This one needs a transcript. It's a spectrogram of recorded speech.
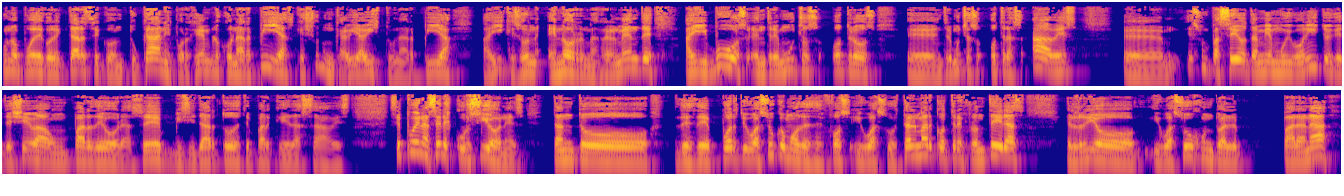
Uno puede conectarse con tucanes, por ejemplo, con arpías, que yo nunca había visto una arpía ahí, que son enormes realmente. Hay búhos entre muchos otros, eh, entre muchas otras aves. Eh, es un paseo también muy bonito y que te lleva un par de horas eh, visitar todo este parque de las aves. Se pueden hacer excursiones, tanto desde Puerto Iguazú como desde Foz Iguazú. Está el marco Tres Fronteras, el río Iguazú junto al Paraná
